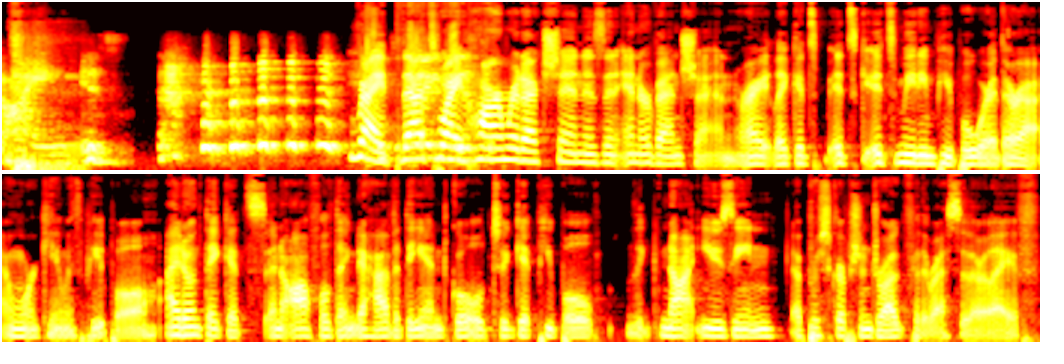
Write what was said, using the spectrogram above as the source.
of dying is right. That's why harm reduction is an intervention, right? Like it's it's it's meeting people where they're at and working with people. I don't think it's an awful thing to have at the end goal to get people like not using a prescription drug for the rest of their life.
